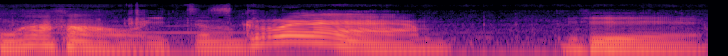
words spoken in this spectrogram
Wow, it is Graham. Yeah.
